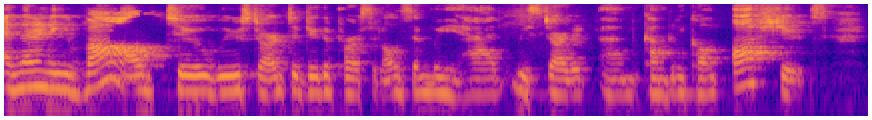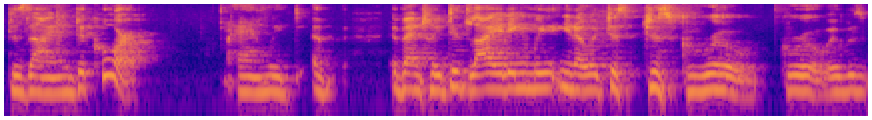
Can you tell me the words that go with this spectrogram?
And then it evolved to we started to do the personals and we had we started um, a company called OffShoots design and decor. And we uh, eventually did lighting and we you know it just just grew grew. It was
